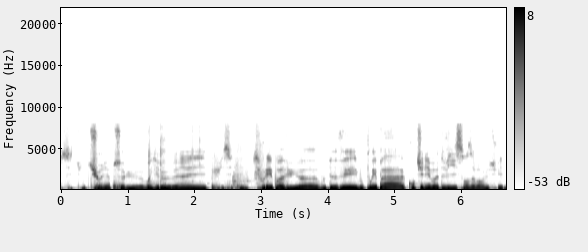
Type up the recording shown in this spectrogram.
c'est une tuerie absolue, voyez-le. Et puis. Si vous l'avez pas vu, euh, vous devez, vous pouvez pas continuer votre vie sans avoir vu ce film,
